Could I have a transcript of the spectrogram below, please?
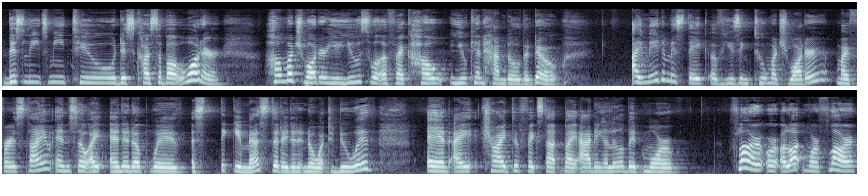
this leads me to discuss about water. How much water you use will affect how you can handle the dough. I made a mistake of using too much water my first time, and so I ended up with a sticky mess that I didn't know what to do with. And I tried to fix that by adding a little bit more flour or a lot more flour.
